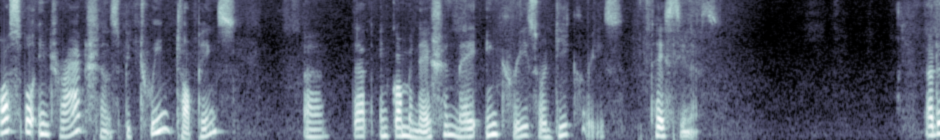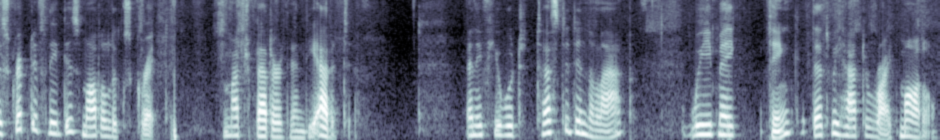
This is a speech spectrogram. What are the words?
possible interactions between toppings uh, that in combination may increase or decrease tastiness. Now descriptively this model looks great, much better than the additive. And if you would test it in the lab, we may think that we had the right model.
